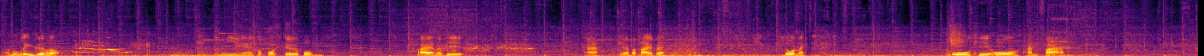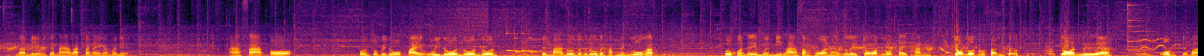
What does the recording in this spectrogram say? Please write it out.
เอาลงเล่งเครื่องแล้ว นี่ไงสปอร์ตเจอผม ไปนะพี่ อะแอร์ปะไตไป โดนไหมโอเคโอพันสามดาเมจมันจะน่ารักไปไหนกันวะเนี่ย อาซาโตส่วนตัวไปโดไป อุ้ยโดนโดนโดนเป็นมาโดนตัวไปโดไปครับหนึ่งลูกครับส่วนคนได้เหมือนมีรางสังหรณ์นะก็เลยจอดรถได้ทัน จอดรถบนสัน จอดเรือ โอ้จะบ้า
